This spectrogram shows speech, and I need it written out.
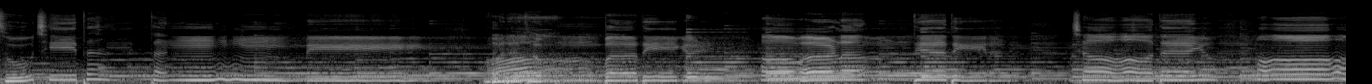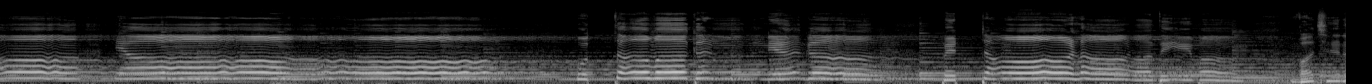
സൂചിത തന്നെ. അവളന്ത്യദിന ചാതയു ഉത്തമ കന്യക പെറ്റാളാദിമ വചന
